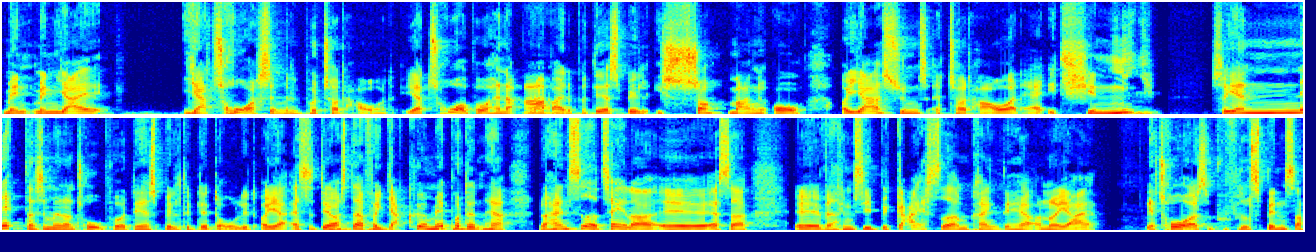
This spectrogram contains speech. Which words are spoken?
Men, men jeg, jeg tror simpelthen på Todd Howard. Jeg tror på, at han har Ja. arbejdet på det her spil i så mange år, og jeg synes, at Todd Howard er et geni Så jeg nægter simpelthen at tro på, at det her spil det bliver dårligt. Og jeg, altså, det er også derfor, jeg kører med på den her, når han sidder og taler øh, altså, øh, hvad kan man sige, begejstret omkring det her. Og når jeg, jeg tror også på Phil Spencer.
